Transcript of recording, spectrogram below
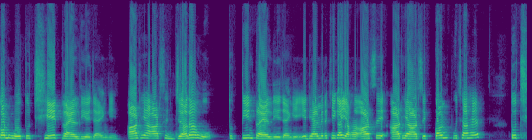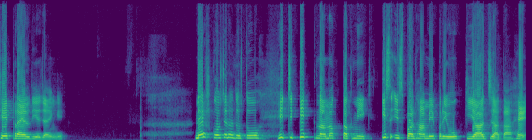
कम हो तो छह ट्रायल दिए जाएँगे। आठ या आठ से ज़्यादा हो तो तीन ट्रायल दिए जाएँगे। ये ध्यान में रखिएगा, यहाँ आठ से, आठ या आठ से कम पूछा है तो छह ट्रायल दिए जाएँगे। नेक्स्ट क्वेश्चन है दोस्तों, हिचकिक नामक तकनीक किस स्पर्धा में प्रयोग किया जाता है?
